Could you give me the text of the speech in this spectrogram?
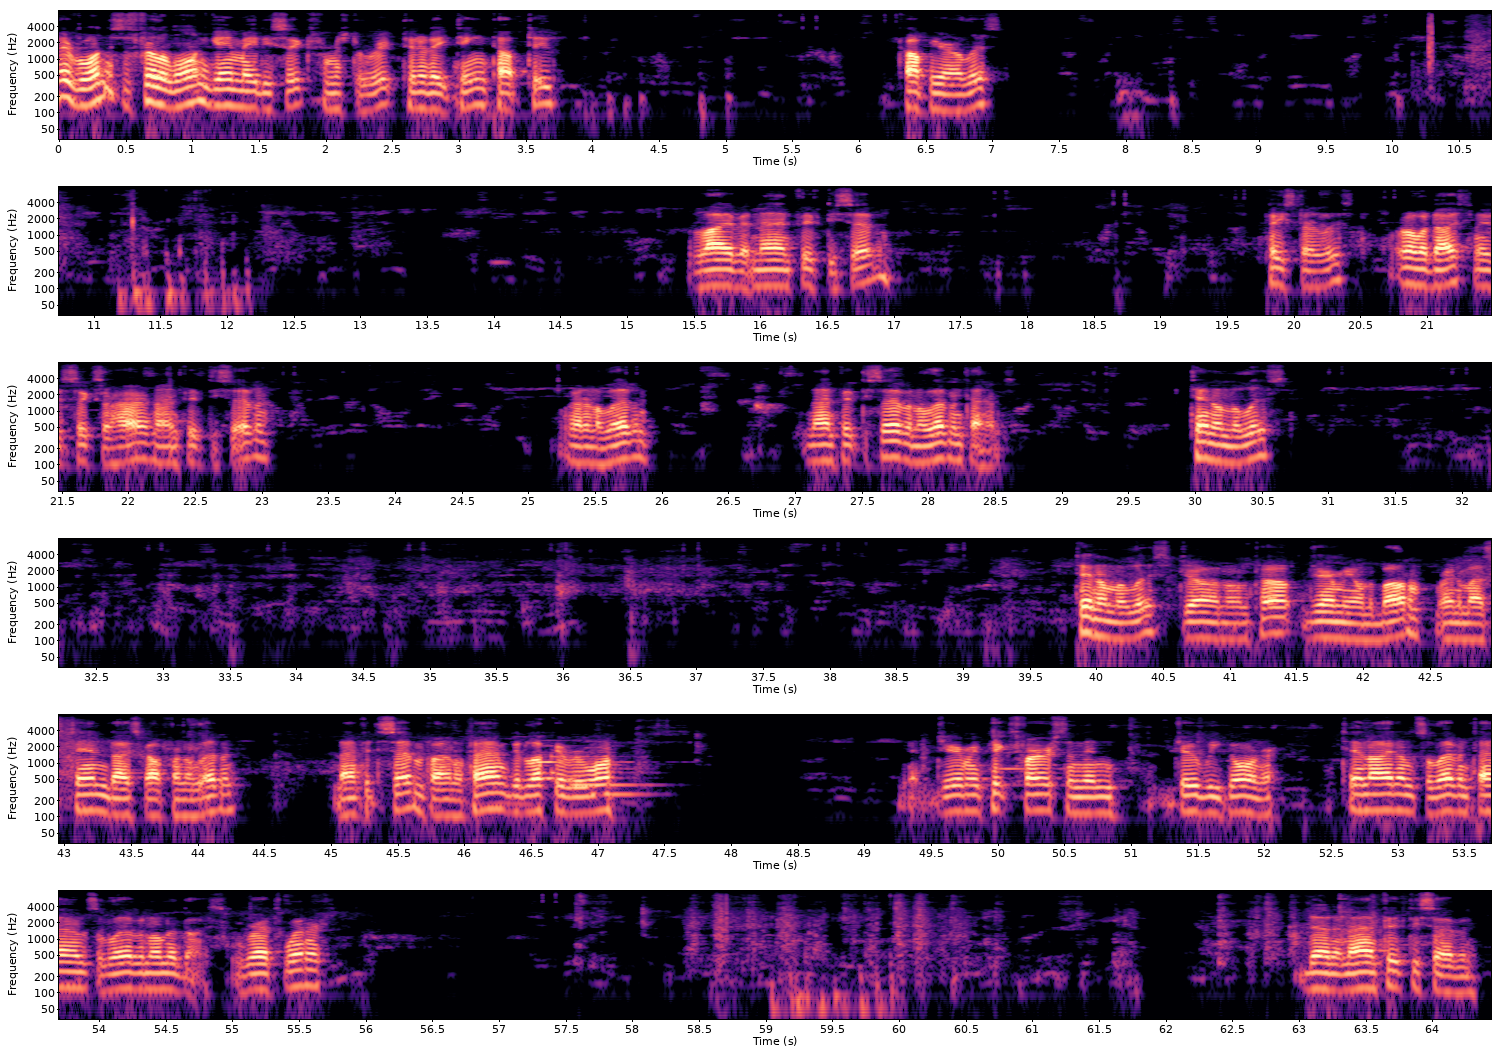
Hey everyone, this is Filler 1, Game 86 for Mr. Rick, 10 at 18, top 2. Copy our list. Live at 9.57. Paste our list. Roll a dice, move 6 or higher, 9.57. Got an 11. 9.57, 11 times. 10 on the list. Ten on the list. John on top. Jeremy on the bottom. Randomized ten. Dice golf an eleven. Nine fifty-seven. Final time. Good luck, everyone. Got Jeremy picks first, and then Joby Gorner. Ten items, eleven times, eleven on the dice. Congrats, winners. Done at 9:57.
